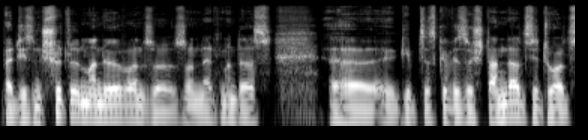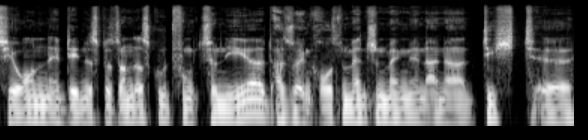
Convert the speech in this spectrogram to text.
bei diesen Schüttelmanövern, so, so nennt man das, äh, gibt es gewisse Standardsituationen, in denen es besonders gut funktioniert. Also in großen Menschenmengen in einer dicht äh,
